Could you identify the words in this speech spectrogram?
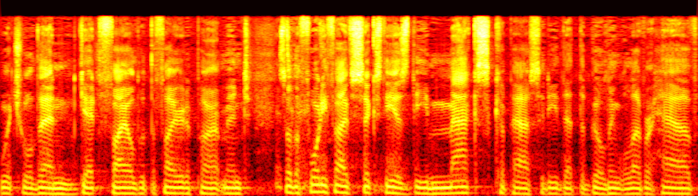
Which will then get filed with the fire department. That's So the correct. 4560 is the max capacity that the building will ever have,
